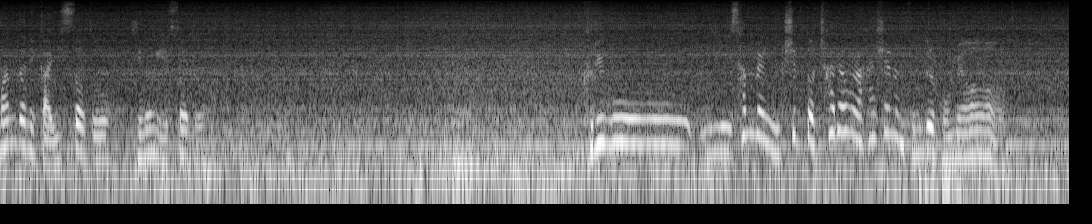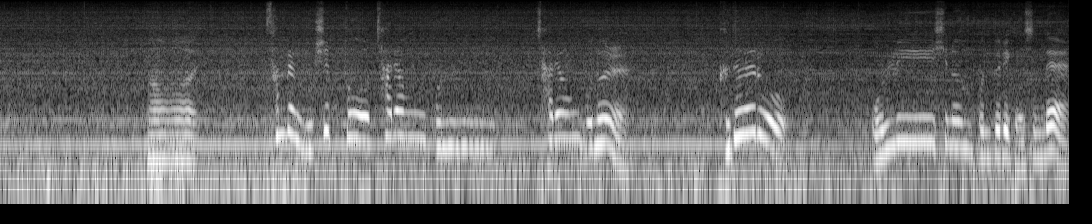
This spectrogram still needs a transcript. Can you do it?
만드니까 있어도 기능이 있어도 그리고 이 360도 촬영을 하시는 분들 보면 어 360도 촬영분 촬영분을 그대로 올리시는 분들이 계신데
